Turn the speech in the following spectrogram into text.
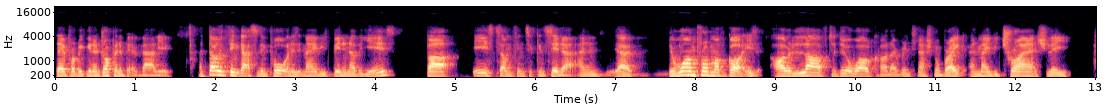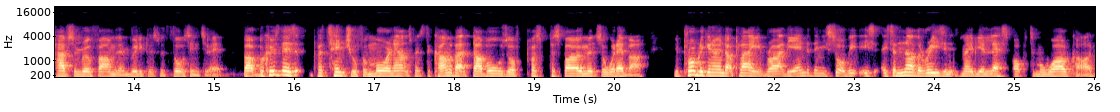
They're probably going to drop in a bit of value. I don't think that's as important as it maybe has been in other years, but it is something to consider. And you know, the one problem I've got is I would love to do a wild card over international break and maybe try and actually have some real fun with them, really put some thought into it. But because there's potential for more announcements to come about doubles or postponements or whatever, you're probably going to end up playing it right at the end. And then you sort of, it's, it's another reason it's maybe a less optimal wild card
